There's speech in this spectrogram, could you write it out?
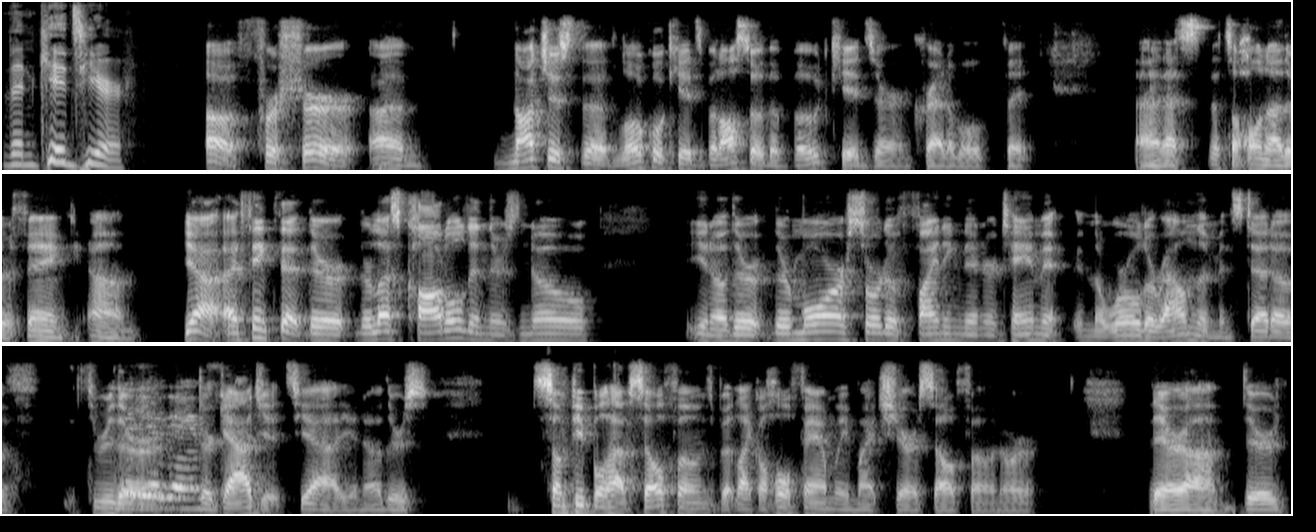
than kids here. Oh, for sure. Um, not just the local kids, but also the boat kids are incredible. But uh, that's that's a whole other thing. Um, yeah, I think that they're they're less coddled, and there's no, you know, they're they're more sort of finding the entertainment in the world around them instead of through their their gadgets. Yeah, you know, there's some people have cell phones, but like a whole family might share a cell phone, or they're um, they're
